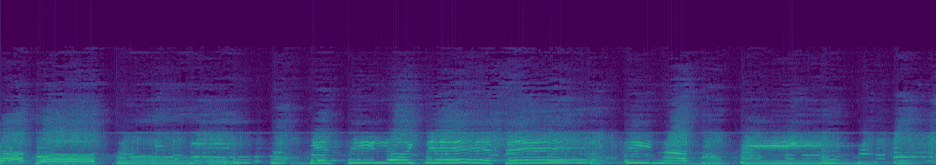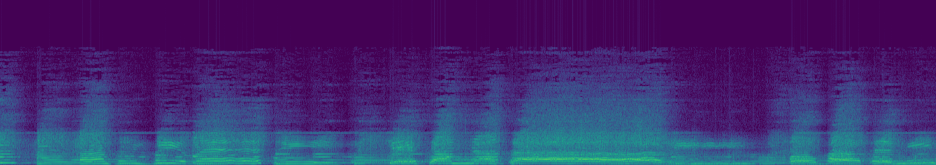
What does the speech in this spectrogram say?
λοχαγό του και συλλογέται τι να του πει αν του γυρέσει και καμιά χάρη φοβάται μην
